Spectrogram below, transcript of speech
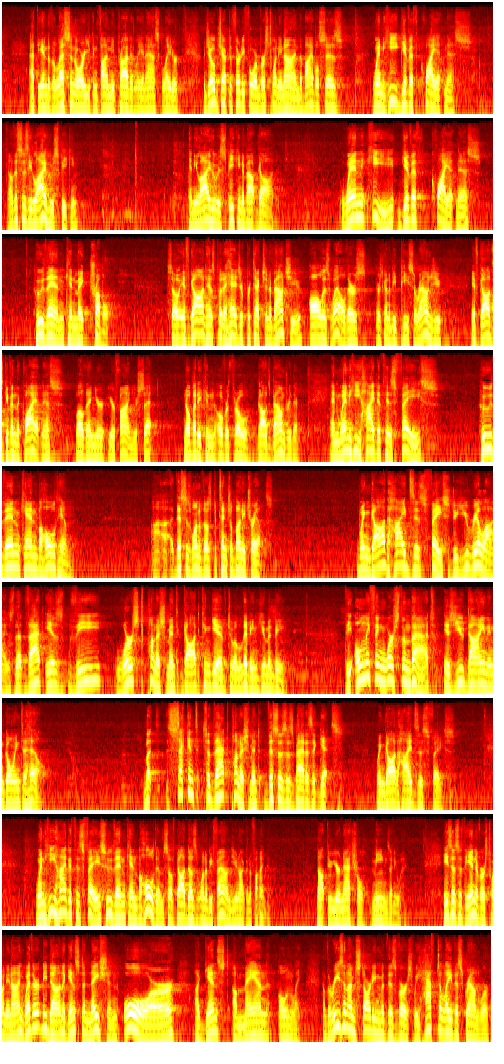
at the end of the lesson, or you can find me privately and ask later. Job chapter 34 and verse 29, the Bible says, When he giveth quietness. Now, this is Elihu speaking. And Elihu is speaking about God. When he giveth quietness, who then can make trouble? So if God has put a hedge of protection about you, all is well. There's, there's going to be peace around you. If God's given the quietness, well, then you're, you're fine. You're set. Nobody can overthrow God's boundary there. And when he hideth his face, who then can behold him? Uh, this is one of those potential bunny trails. When God hides his face, do you realize that that is the worst punishment God can give to a living human being. The only thing worse than that is you dying and going to hell. But second to that punishment, this is as bad as it gets when God hides his face. When he hideth his face, who then can behold him? So if God doesn't want to be found, you're not going to find him. Not through your natural means, anyway. He says at the end of verse 29 whether it be done against a nation or against a man only. Now, the reason I'm starting with this verse, we have to lay this groundwork.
